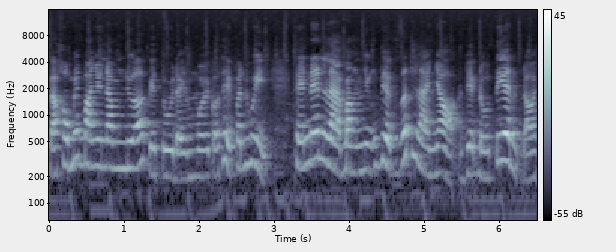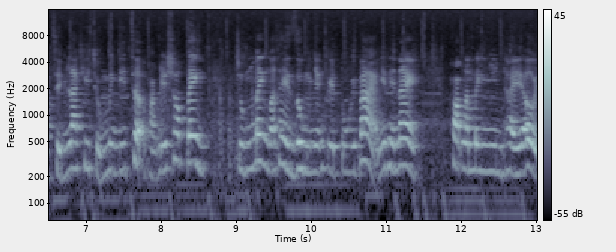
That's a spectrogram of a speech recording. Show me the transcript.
và không biết bao nhiêu năm nữa cái túi đấy mới có thể phân hủy. Thế nên là bằng những việc rất là nhỏ Việc đầu tiên đó chính là khi chúng mình đi chợ hoặc đi shopping Chúng mình có thể dùng những cái túi vải như thế này. Hoặc là mình nhìn thấy ở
